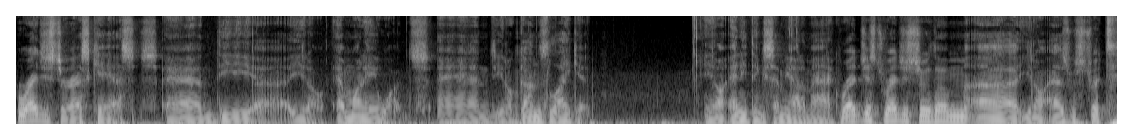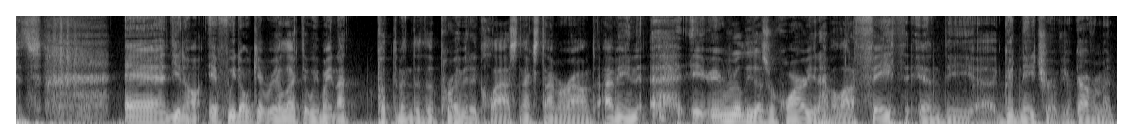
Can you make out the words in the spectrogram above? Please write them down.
register SKSs and the uh, you know M1A1s and you know guns like it, you know anything semi-automatic, Reg- just register them uh, you know as restricted. And you know if we don't get reelected, we might not put them into the prohibited class next time around. I mean, it, it really does require you to have a lot of faith in the uh, good nature of your government.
